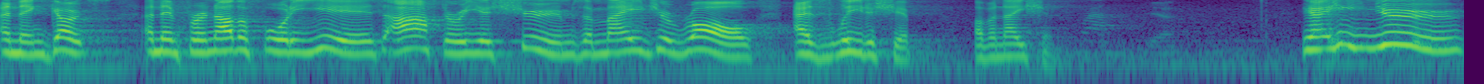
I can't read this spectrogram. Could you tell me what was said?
and then goats. And then for another 40 years after, he assumes a major role as leadership of a nation. Wow. Yeah. You know, he knew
